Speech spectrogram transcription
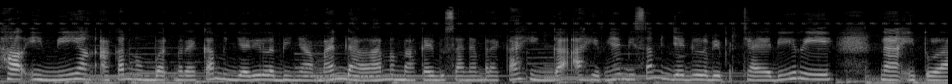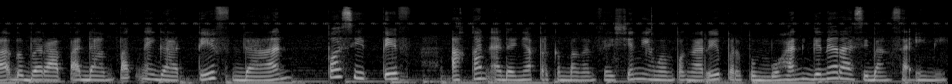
Hal ini yang akan membuat mereka menjadi lebih nyaman dalam memakai busana mereka hingga akhirnya bisa menjadi lebih percaya diri. Nah, itulah beberapa dampak negatif dan positif akan adanya perkembangan fashion yang mempengaruhi pertumbuhan generasi bangsa ini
